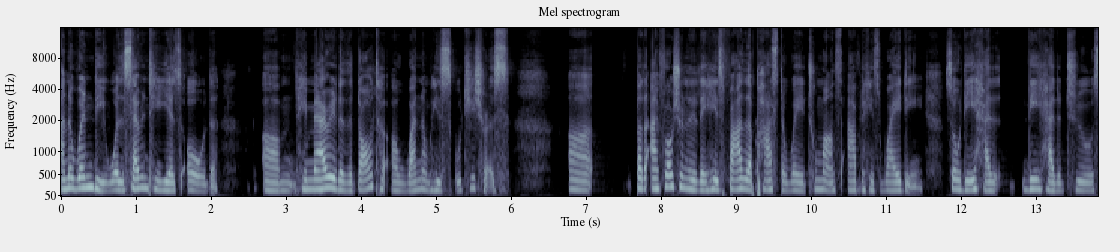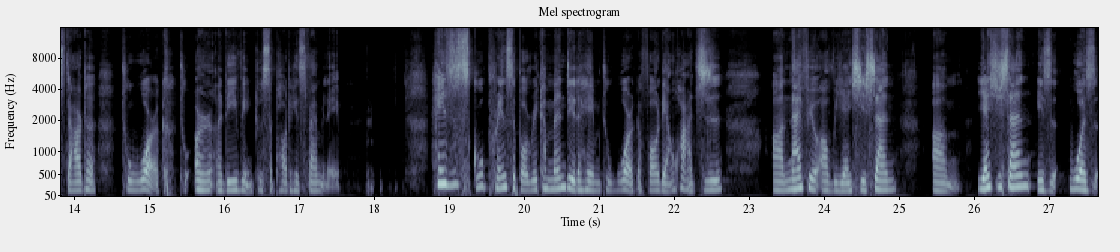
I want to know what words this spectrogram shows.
And when Li was 17 years old, um, he married the daughter of one of his school teachers. Uh, but unfortunately, his father passed away two months after his wedding, so Li had Li had to start to work to earn a living to support his family. His school principal recommended him to work for Liang Huazhi, a nephew of Yan Xishan. Um, Yan Xishan is was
